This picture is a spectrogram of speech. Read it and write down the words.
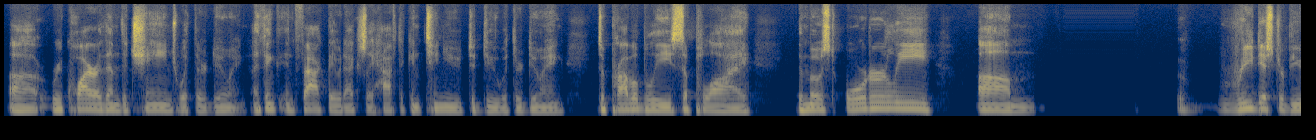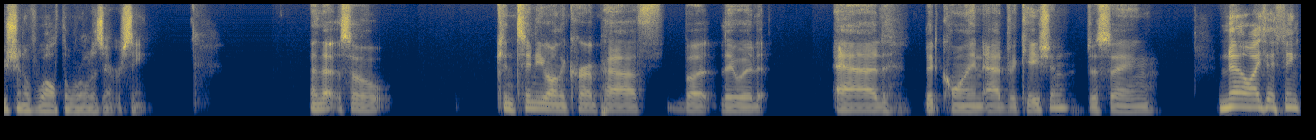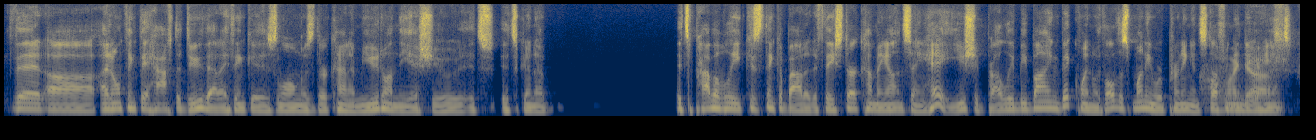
uh, require them to change what they're doing. I think, in fact, they would actually have to continue to do what they're doing to probably supply the most orderly um, redistribution of wealth the world has ever seen. And that so continue on the current path, but they would add Bitcoin add vacation, just saying no, I think that uh, I don't think they have to do that. I think as long as they're kind of mute on the issue, it's it's gonna it's probably because think about it. If they start coming out and saying, "Hey, you should probably be buying Bitcoin with all this money we're printing and oh stuffing oh into gosh. your hands,"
